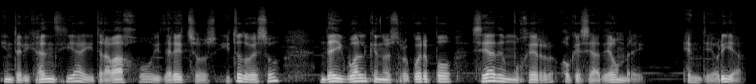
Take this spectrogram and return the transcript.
inteligencia y trabajo y derechos y todo eso, da igual que nuestro cuerpo sea de mujer o que sea de hombre, en teoría,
